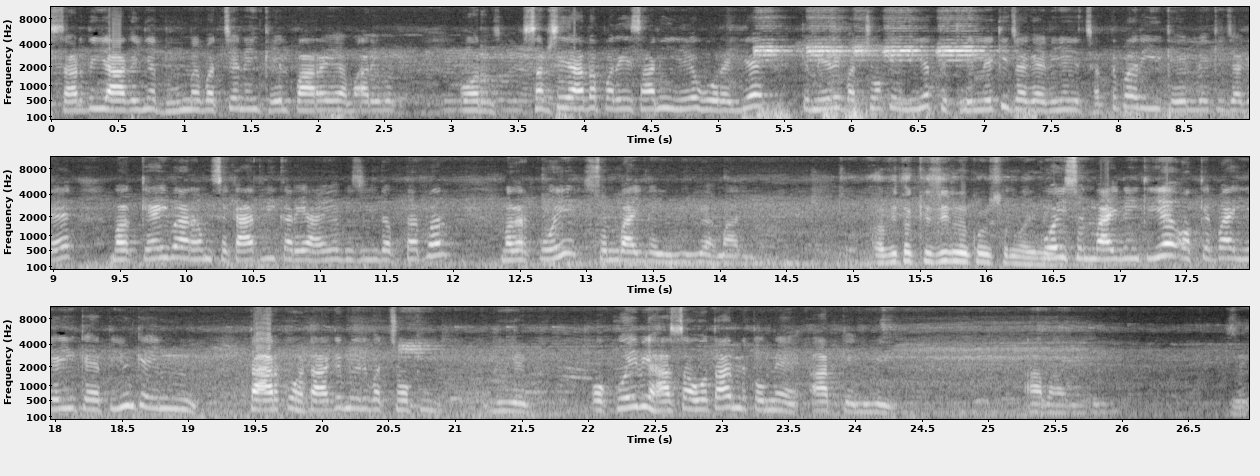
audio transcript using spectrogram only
सर्दी आ गई है, धूप में बच्चे नहीं खेल पा रहे हैं हमारे। और सबसे ज़्यादा परेशानी ये हो रही है कि मेरे बच्चों के लिए तो खेलने की जगह नहीं है ये छत पर ही खेलने की जगह है। मगर कई बार हम शिकायत भी करे आए हैं बिजली दफ्तर पर मगर कोई सुनवाई नहीं हुई है हमारी। अभी तक किसी ने कोई सुनवाई नहीं कोई सुनवाई नहीं की है और कृपया यही कहती हूँ कि इन तार को हटा के मेरे बच्चों के लिए और कोई भी हादसा होता है मैं तो मैं आपके लिए आभारी है?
